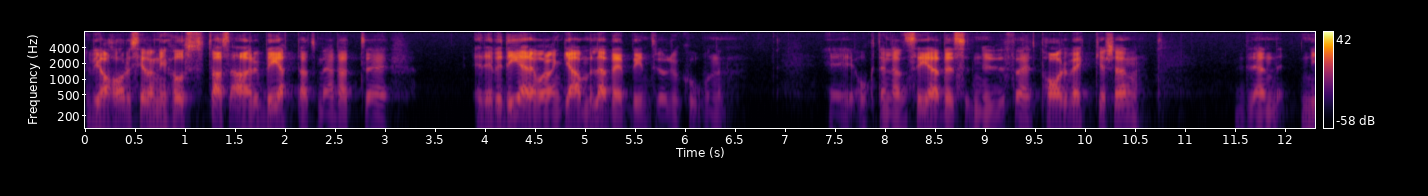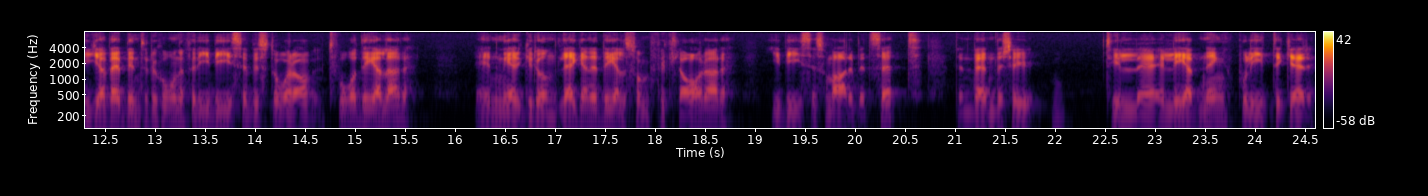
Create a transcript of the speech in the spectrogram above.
Vi har sedan i höstas arbetat med att eh, revidera vår gamla webbintroduktion. Eh, och den lanserades nu för ett par veckor sedan. Den nya webbintroduktionen för IBIC består av två delar. En mer grundläggande del som förklarar IBIC som arbetssätt. Den vänder sig till eh, ledning, politiker,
